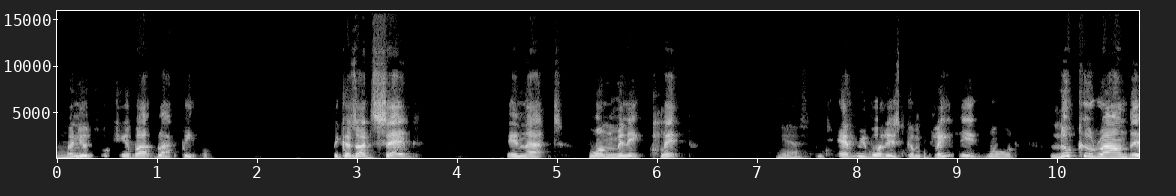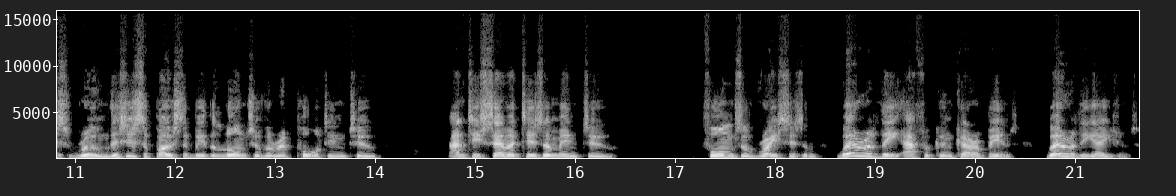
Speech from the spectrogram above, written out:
mm. when you're talking about black people? Because I'd said in that one minute clip. Yes. Everybody's completely ignored. Look around this room. This is supposed to be the launch of a report into anti Semitism, into forms of racism. Where are the African Caribbeans? Where are the Asians?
